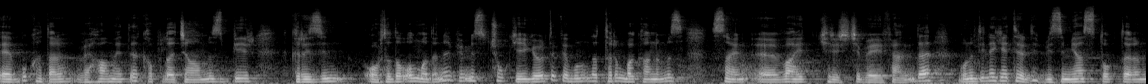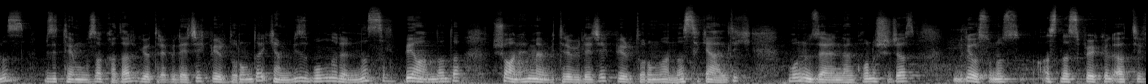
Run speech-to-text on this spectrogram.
e, bu kadar vehamete kapılacağımız bir krizin ortada olmadığını hepimiz çok iyi gördük ve bunu da Tarım Bakanımız Sayın e, Vahit Kirişçi Beyefendi de bunu dile getirdi. Bizim yağ stoklarımız bizi Temmuz'a kadar götürebilecek bir durumdayken biz bunları nasıl bir anda da şu an hemen bitirebilecek bir duruma nasıl geldik? Bunun üzerinden konuşacağız. Biliyorsunuz aslında spekülatif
